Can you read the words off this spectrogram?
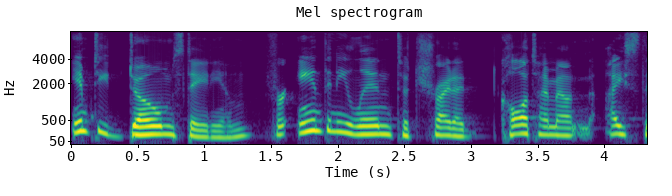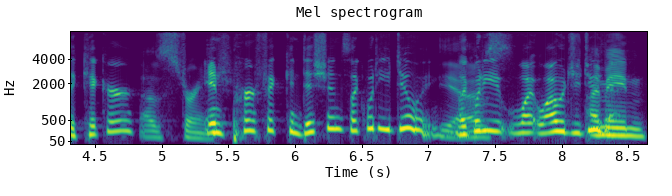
empty dome stadium, for Anthony Lynn to try to call a timeout and ice the kicker That was strange. in perfect conditions, like what are you doing? Yeah, like what do you? Why, why would you do that? I that? mean,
